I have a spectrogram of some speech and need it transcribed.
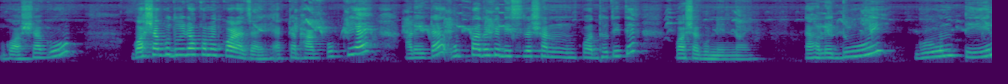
গসাগু গসাগু দুই রকমের করা যায়। একটা ভাগ প্রক্রিয়ায় আর এটা উৎপাদকে বিশ্লেষণ পদ্ধতিতে গসাগু নির্ণয়। তাহলে দুই গুণ তিন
